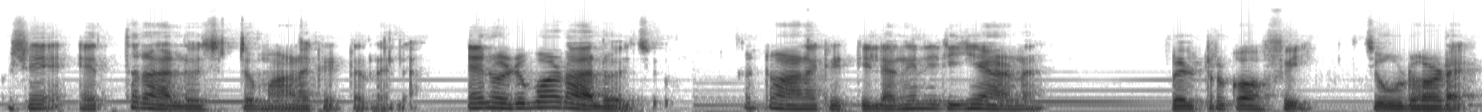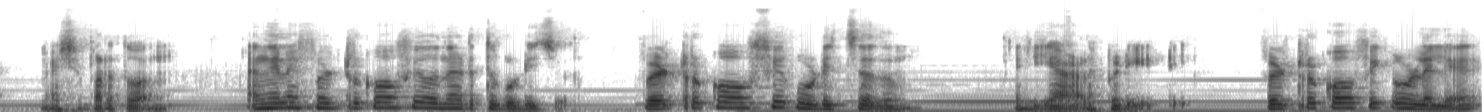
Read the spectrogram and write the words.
പക്ഷേ എത്ര ആലോചിച്ചിട്ടും ആളെ കിട്ടുന്നില്ല. ഞാൻ ഒരുപാട് ആലോചിച്ചു. എന്നിട്ടും ആളെ കിട്ടിയില്ല. അങ്ങനെ ഇരിക്കുകയാണ് ഫിൽട്ടർ കോഫി ചൂടോടെ മേശപ്പുറത്ത് വന്നു. അങ്ങനെ ഫിൽട്ടർ കോഫി ഒന്നെടുത്ത് കുടിച്ചു. ഫിൽട്ടർ കോഫി കുടിച്ചതും എനിക്ക് ആളെ പിടികിട്ടി. ഫിൽട്ടർ കോഫിക്കുള്ളിൽ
